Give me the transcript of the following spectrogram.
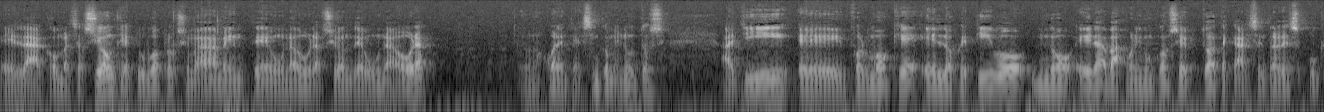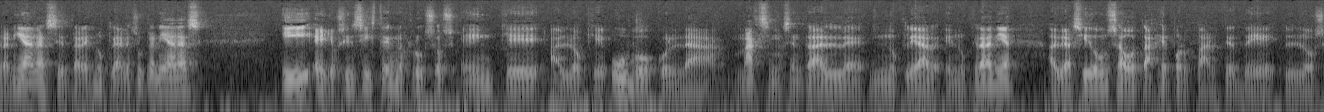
En la conversación, que tuvo aproximadamente una duración de una hora, unos 45 minutos, Allí eh, informó que el objetivo no era bajo ningún concepto atacar centrales ucranianas, centrales nucleares ucranianas, y ellos insisten, los rusos, en que a lo que hubo con la máxima central eh, nuclear en Ucrania había sido un sabotaje por parte de los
